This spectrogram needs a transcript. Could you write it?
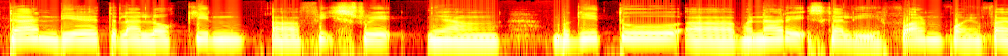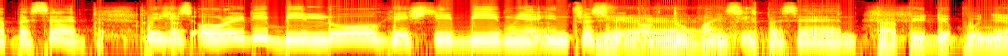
dan dia telah lock in uh, fixed rate yang begitu uh, menarik sekali 1.5% which is already below HDB punya interest rate Yeah. of 2.6%. Tapi dia punya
